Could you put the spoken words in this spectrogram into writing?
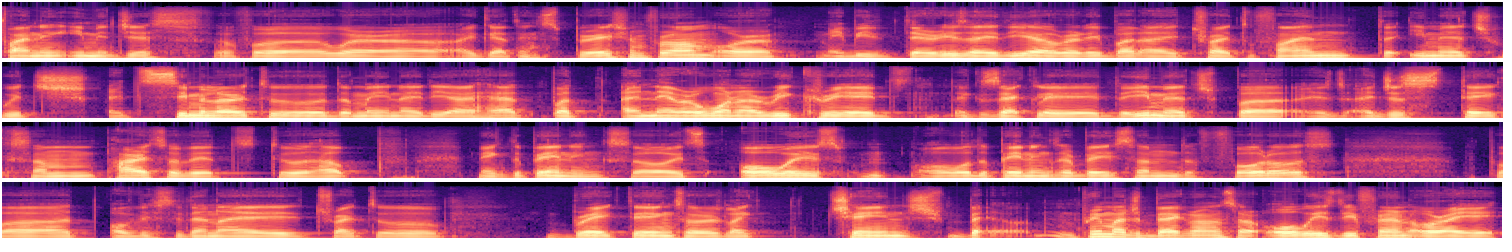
finding images of uh, where uh, I get inspiration from, or maybe there is idea already, but I try to find the image which it's similar to the main idea I had, but I never want to recreate exactly the image, but it, I just take some parts of it to help make the painting. So it's always all the paintings are based on the photos, but obviously then I try to break things or like change pretty much backgrounds are always different or i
